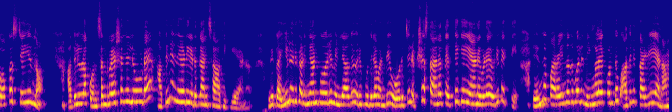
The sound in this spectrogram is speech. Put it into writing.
ഫോക്കസ് ചെയ്യുന്നോ? അതിലുള്ള കോൺസെൻട്രേഷനിലൂടെ അതിനെ നേടിയെടുക്കാൻ സാധിക്കുകയാണ്. ഒരു കയ്യിൽ ഒരു കടിഞ്ഞാൻ പോലും ഇല്ലാതെ ഒരു കുതിര വണ്ടി ഓടിച്ച് ലക്ഷ്യസ്ഥാനത്ത് എത്തിക്കുകയാണ് ഇവിടെ ഒരു വ്യക്തി. എന്ന് പറയുന്നത് പോലെ നിങ്ങളെ കൊണ്ടും അതിന് കഴിയണം.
